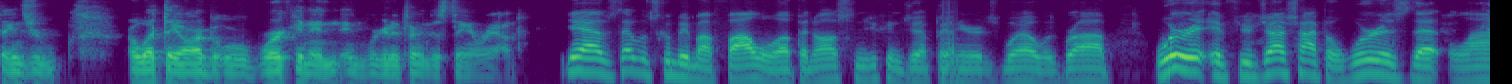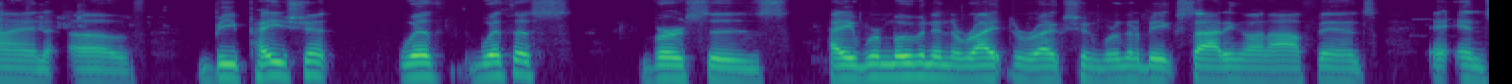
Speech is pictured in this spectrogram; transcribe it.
Things are are what they are, but we're working and, and we're going to turn this thing around. Yeah, that was going to be my follow up. And Austin, you can jump in here as well with Rob. Where, if you're Josh Heupel, where is that line of be patient with with us versus hey, we're moving in the right direction. We're going to be exciting on offense and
